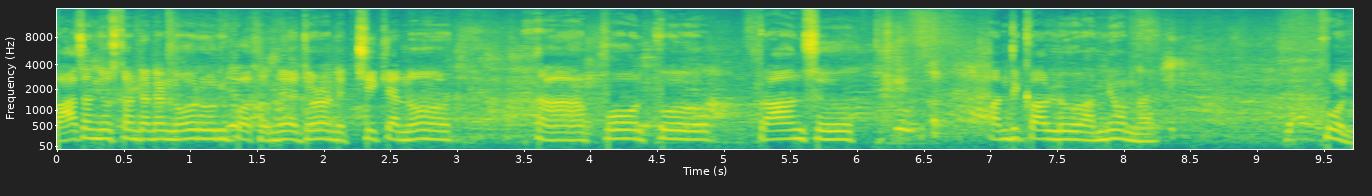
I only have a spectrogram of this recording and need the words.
వాసన చూసుకుంటేనే నోరు ఊరిపోతుంది. చూడండి చికెన్ పోర్క్ ప్రాన్స్ పందికాళ్ళు అన్నీ ఉన్నాయి. కూల్.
